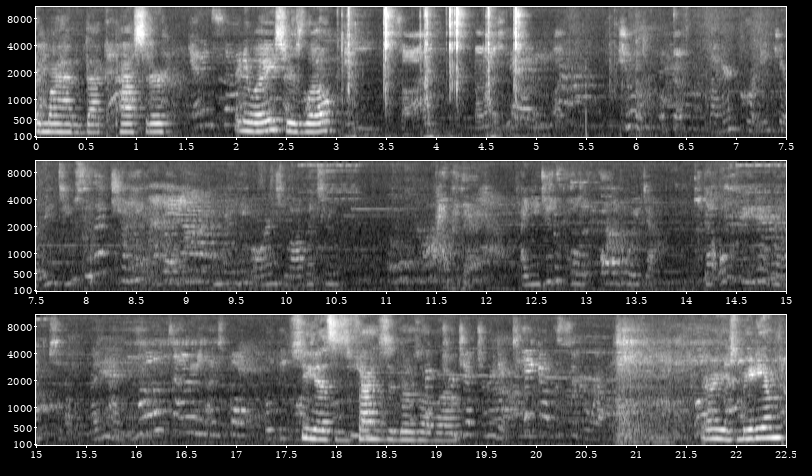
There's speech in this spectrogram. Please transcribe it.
It might have a back capacitor. Anyways, here's low. I need you to pull it all the way down. Create so See, that's as fast as it goes all out. There he is, medium.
